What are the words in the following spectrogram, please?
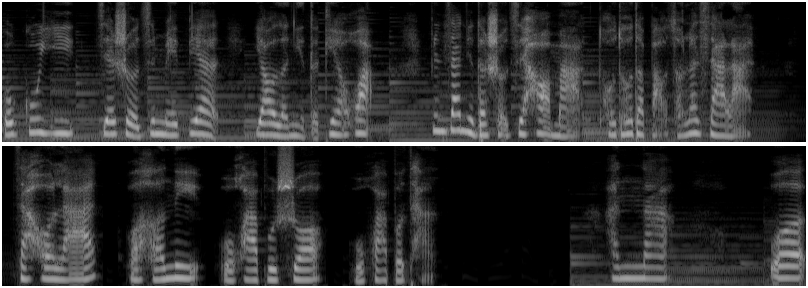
我故意接手机没电，要了你的电话，并将你的手机号码偷偷的保存了下来。再后来，我和你无话不说，无话不谈。安娜，我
